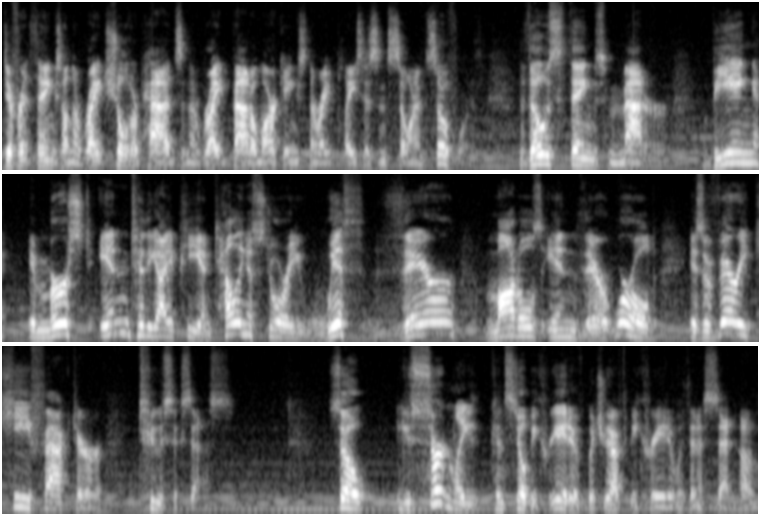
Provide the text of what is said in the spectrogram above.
different things on the right shoulder pads and the right battle markings in the right places and so on and so forth. Those things matter. Being immersed into the IP and telling a story with their models in their world is a very key factor to success. So you certainly can still be creative, but you have to be creative within a set of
